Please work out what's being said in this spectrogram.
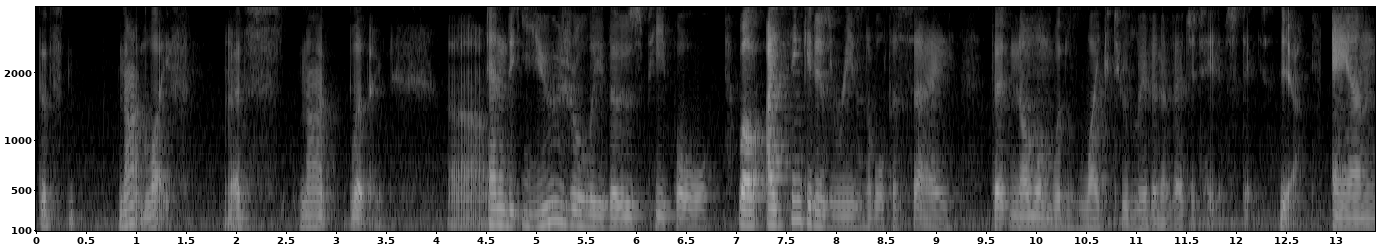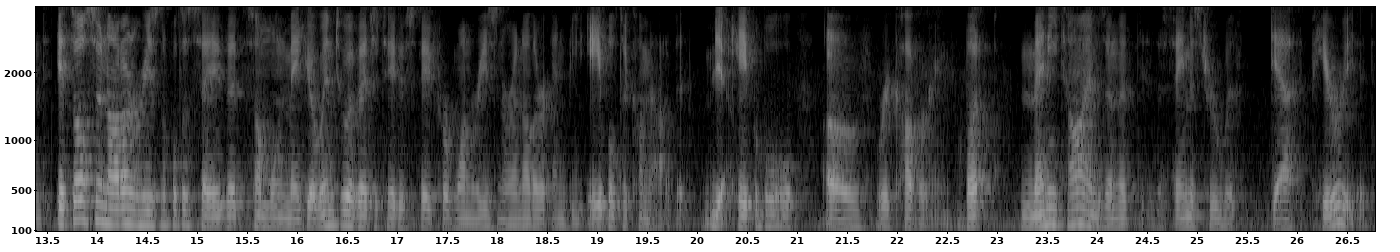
that's not life. That's not living. Um, And usually those people, well, I think it is reasonable to say that no one would like to live in a vegetative state. yeah, And it's also not unreasonable to say that someone may go into a vegetative state for one reason or another and be able to come out of it, Yeah. capable of recovering. But many times, and the, the same is true with death, period,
